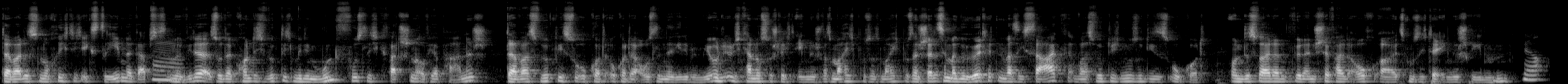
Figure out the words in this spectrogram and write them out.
Da war das noch richtig extrem, da gab es mhm. das immer wieder. Also da konnte ich wirklich mit dem Mund fußlich quatschen auf Japanisch. Da war es wirklich so, oh Gott, oh Gott, der Ausländer redet mit mir und, ich kann doch so schlecht Englisch, was mache ich bloß, was mache ich bloß. Anstatt dass sie mal gehört hätten, was ich sage, war es wirklich nur so dieses, oh Gott. Und das war dann für deinen Chef halt auch, ah, jetzt muss ich da Englisch reden. Ja.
